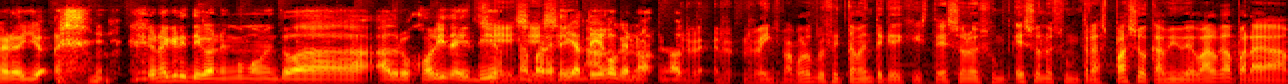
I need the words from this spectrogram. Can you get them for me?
Pero yo, yo no he criticado en ningún momento a, a Drew Holiday, tío. Sí, me sí, parece, sí. ya te Ah, digo que no, no- Re- Re- Reigns, me acuerdo perfectamente que dijiste, eso no es un, eso no es un traspaso que a mí me valga para,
